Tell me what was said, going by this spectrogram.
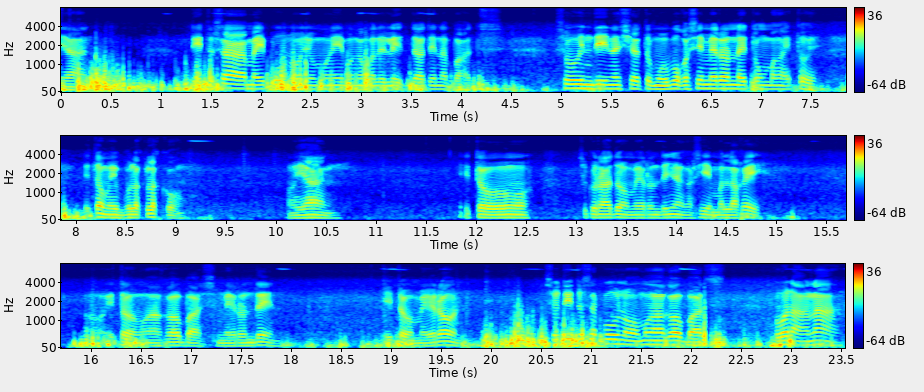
yan dito sa may puno yung mga, mga maliliit dati na buds so hindi na siya tumubo kasi meron na itong mga ito eh ito may bulaklak ko oh. o yan. Ito sigurado meron din yan kasi malaki. Oh, ito mga kabas meron din. Ito meron. So dito sa puno mga kabas wala na.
